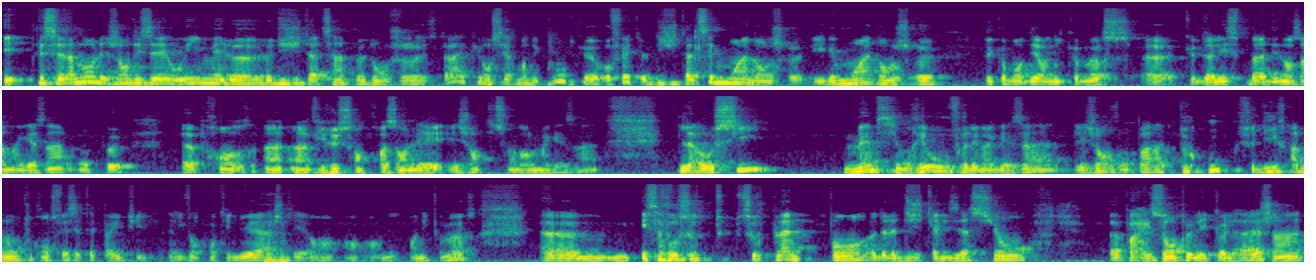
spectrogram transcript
et précédemment, les gens disaient oui, mais le, digital c'est un peu dangereux, etc. Et puis on s'est rendu compte qu'au fait, le digital c'est moins dangereux. Il est moins dangereux de commander en e-commerce euh, que d'aller se balader dans un magasin où on peut euh, prendre un, virus en croisant les, les, gens qui sont dans le magasin. Là aussi, même si on réouvre les magasins, les gens ne vont pas tout coup se dire ah non tout qu'on fait c'était pas utile. Ils vont continuer à mhm. acheter en e-commerce euh, et ça vaut sur, plein de pans de la digitalisation. Euh, par exemple l'écolage, hein,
